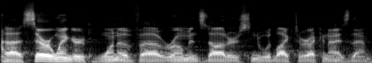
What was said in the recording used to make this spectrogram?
uh, Sarah Wenger, one of Roman's daughters, and would like to recognize them.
